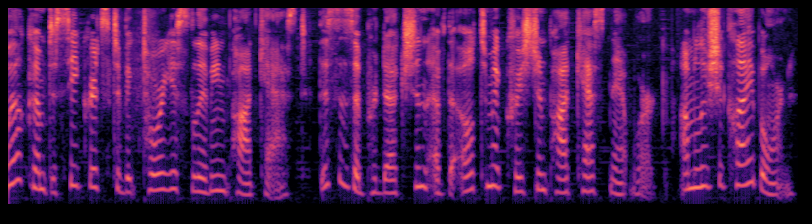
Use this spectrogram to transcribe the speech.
Welcome to Secrets to Victorious Living podcast. This is a production of the Ultimate Christian Podcast Network. I'm Lucia Claiborne.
